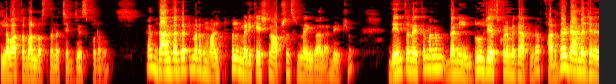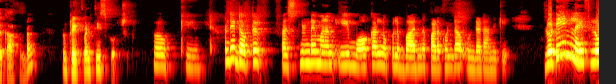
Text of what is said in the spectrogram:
కిలవాతం వల్ల వస్తుందో చెక్ చేసుకోవడం అండ్ దాని తగ్గట్టు మనకు మల్టిపుల్ మెడికేషన్ ఆప్షన్స్ ఉన్నాయి ఇవాళ డేట్లో దేంతోనైతే మనం దాన్ని ఇంప్రూవ్ చేసుకోవడమే కాకుండా ఫర్దర్ డ్యామేజ్ అనేది కాకుండా మనం ట్రీట్మెంట్ తీసుకోవచ్చు. ఓకే. అంటే డాక్టర్ ఫస్ట్ నుండే మనం ఈ మోకాళ్ళ నొప్పుల బారిన పడకుండా ఉండడానికి రొటీన్ లైఫ్లో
